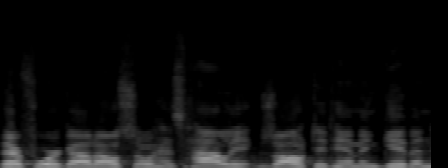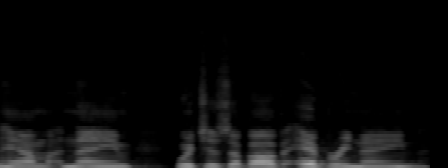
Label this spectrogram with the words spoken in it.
Therefore, God also has highly exalted him and given him a name which is above every name,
